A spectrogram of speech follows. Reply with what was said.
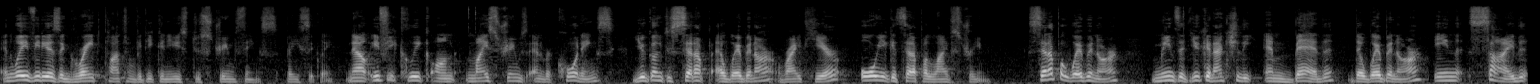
And Wave Video is a great platform that you can use to stream things, basically. Now, if you click on My Streams and Recordings, you're going to set up a webinar right here, or you can set up a live stream. Set up a webinar means that you can actually embed the webinar inside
